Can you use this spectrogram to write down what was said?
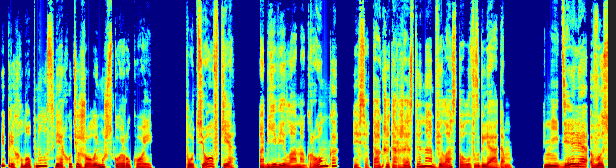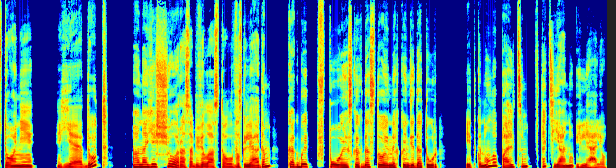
и прихлопнула сверху тяжелой мужской рукой. «Путевки!» — объявила она громко и все так же торжественно обвела стол взглядом. «Неделя в Эстонии. Едут?» Она еще раз обвела стол взглядом, как бы в поисках достойных кандидатур, и ткнула пальцем в Татьяну и Лялю.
